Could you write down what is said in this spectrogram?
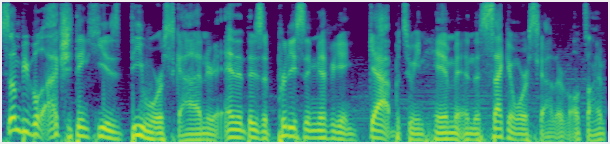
some people actually think he is the worst Skylander, and that there's a pretty significant gap between him and the second worst Skylander of all time,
